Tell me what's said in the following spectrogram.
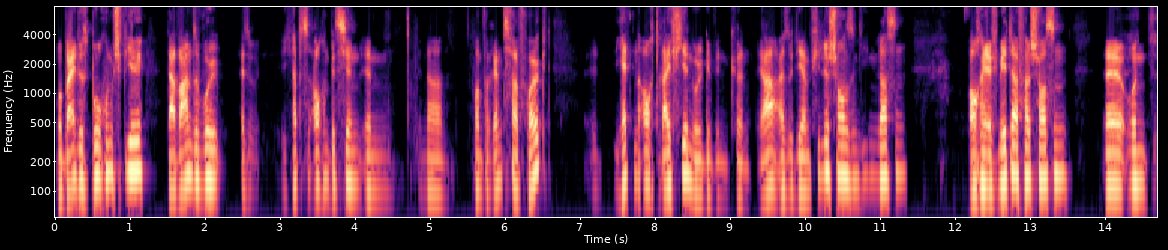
wobei das Bochum-Spiel, da waren sie wohl, also ich habe es auch ein bisschen im, in der Konferenz verfolgt, die hätten auch 3-4-0 gewinnen können. Ja, also die haben viele Chancen liegen lassen, auch einen Elfmeter verschossen. Äh, und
